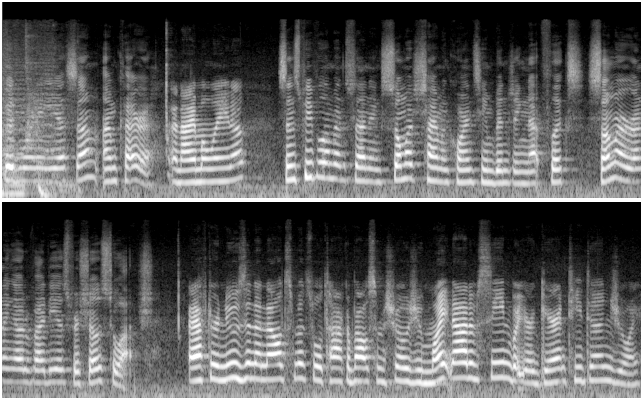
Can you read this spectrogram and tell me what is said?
Good morning, ESM. I'm Kyra. And I'm Elena. Since people have been spending so much time in quarantine binging Netflix, some are running out of ideas for shows to watch. After news and announcements, we'll talk about some shows you might not have seen, but you're guaranteed to enjoy.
